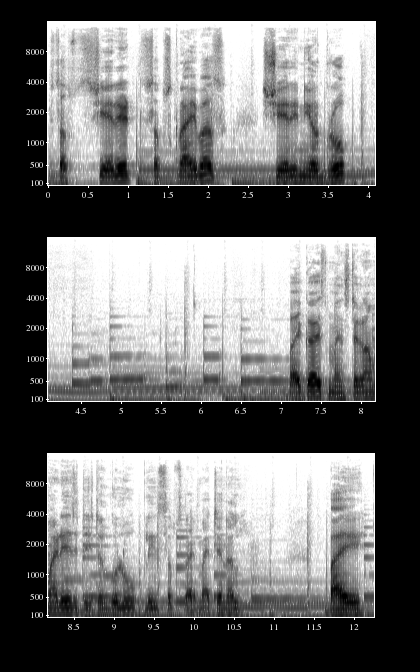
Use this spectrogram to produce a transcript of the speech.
sub- share it, subscribe us, share in your group. Bye guys my instagram id is digital golu. Please subscribe my channel. Bye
